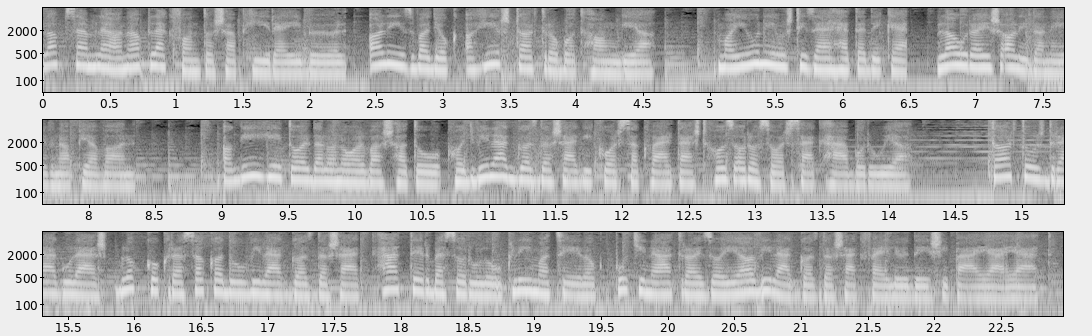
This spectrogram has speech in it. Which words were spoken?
Lapszemle a nap legfontosabb híreiből. Alíz vagyok, a hírstart robot hangja. Ma június 17-e, Laura és Alida névnapja van. A G7 oldalon olvasható, hogy világgazdasági korszakváltást hoz Oroszország háborúja. Tartós drágulás, blokkokra szakadó világgazdaság, háttérbe szoruló klímacélok, Putyin átrajzolja a világgazdaság fejlődési pályáját.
